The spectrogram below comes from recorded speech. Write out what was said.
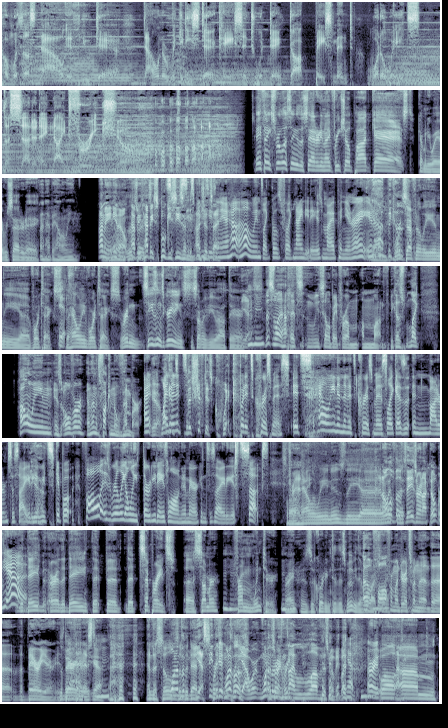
Come with us now, if you dare, down a rickety staircase into a dank, dark basement. What awaits? The Saturday Night Freak Show. Hey, thanks for listening to the Saturday Night Freak Show podcast. Coming your way every Saturday. And happy Halloween. I mean, you know, happy right. happy spooky season, Spooky I should season, say. Yeah, Halloween's like goes for like 90 days, in my opinion, right? You Yeah, know? We're definitely in the uh, vortex, Yes. the Halloween vortex. We're in season's greetings to some of you out there. yes, Mhm. this is why it's we celebrate for a, a month because like Halloween is over and then it's fucking November. I, Yeah. Like it's, it's, the shift is quick. but it's Christmas. It's Halloween and then it's Christmas. Like as in modern society, Yeah. we'd skip. O- Fall is really only 30 days long in American society. It sucks. Well, tragedy. Halloween is the uh, and all of those the, days are in October. Yeah. the day or the day that uh, that separates uh, summer Mhm. from winter, Mhm. right? Is according to this movie that we Oh, watched. fall tonight. from winter. It's when the the the barrier is the barrier, thinnest. yeah, and the souls One of of, the, the dead. yeah, see, We're this, getting one of the close. yeah, we're, one of the right, reasons I love this movie. But Yep. Mhm. All right. Well, um,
